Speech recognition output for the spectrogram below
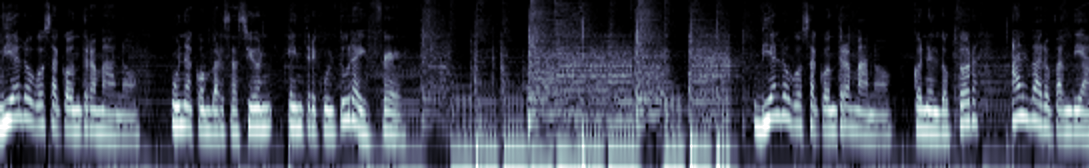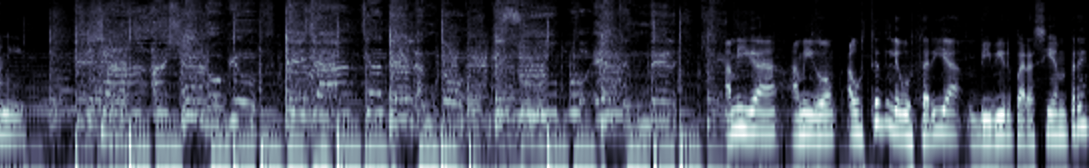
Diálogos a contramano. Una conversación entre cultura y fe. Diálogos a contramano con el doctor Álvaro Pandiani. Amiga, amigo, ¿a usted le gustaría vivir para siempre?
